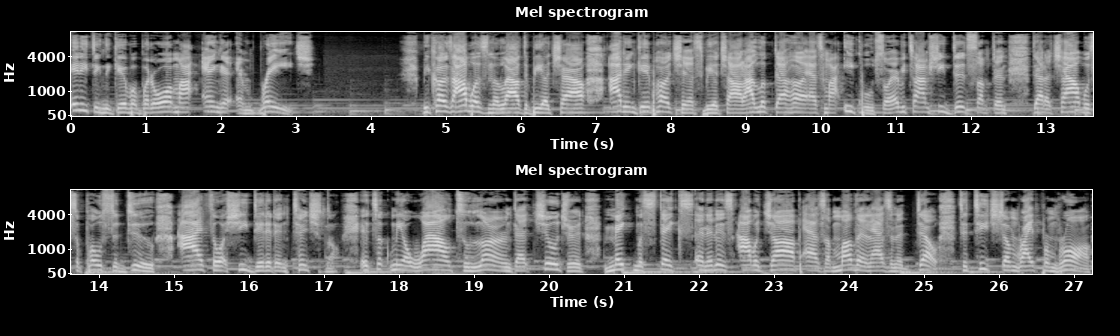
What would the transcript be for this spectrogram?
anything to give her but all my anger and rage. Because I wasn't allowed to be a child, I didn't give her a chance to be a child. I looked at her as my equal. So every time she did something that a child was supposed to do, I thought she did it intentional. It took me a while to learn that children make mistakes, and it is our job as a mother and as an adult to teach them right from wrong.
